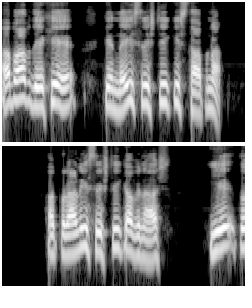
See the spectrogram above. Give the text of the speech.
अब आप देखिए कि नई सृष्टि की स्थापना और पुरानी सृष्टि का विनाश, ये तो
